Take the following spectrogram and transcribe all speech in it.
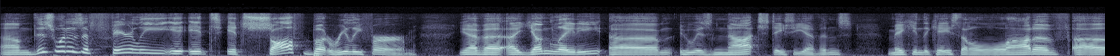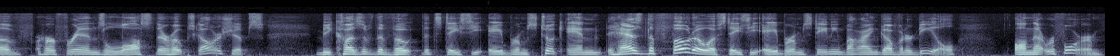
Um, this one is a fairly it, it's it's soft but really firm. You have a, a young lady um, who is not Stacey Evans making the case that a lot of of her friends lost their Hope scholarships because of the vote that Stacey Abrams took and has the photo of Stacey Abrams standing behind Governor Deal on that reform.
